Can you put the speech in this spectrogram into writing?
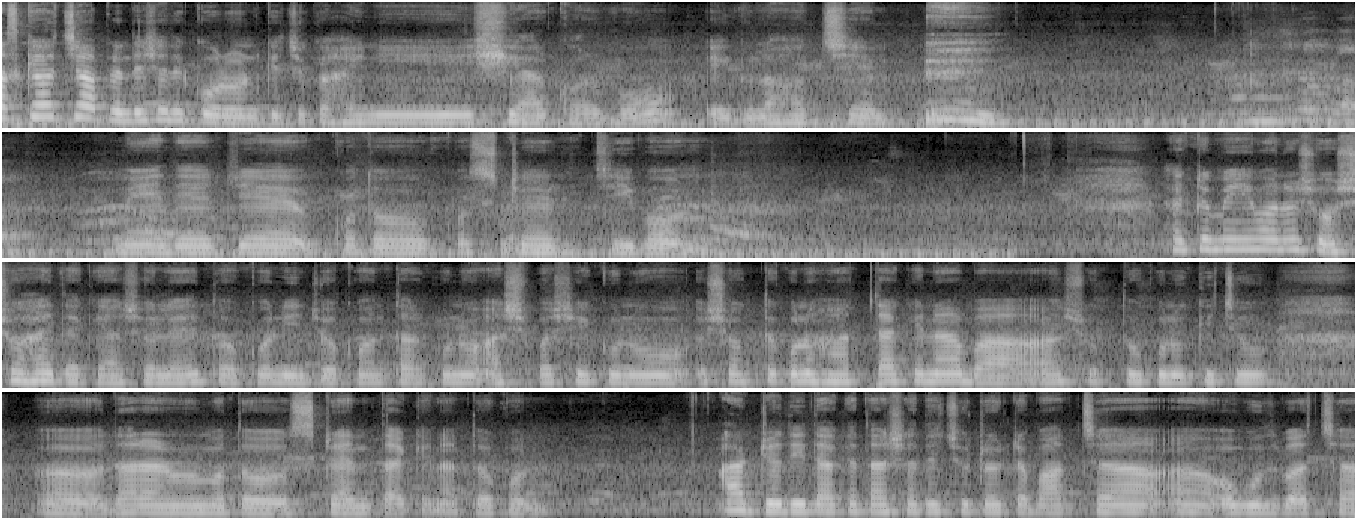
আজকে হচ্ছে আপনাদের সাথে করুন কিছু কাহিনী শেয়ার করব। এগুলো হচ্ছে মেয়েদের যে কত কষ্টের জীবন। একটা মেয়ে মানুষ অসহায় থাকে আসলে, তখনই যখন তার কোনো আশেপাশে কোনো শক্ত কোনো হাত থাকে না বা শক্ত কোনো কিছু দাঁড়ানোর মতো স্ট্যান্ড থাকে না, তখন আর যদি তাকে তার সাথে ছোট একটা বাচ্চা অবুজ বাচ্চা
